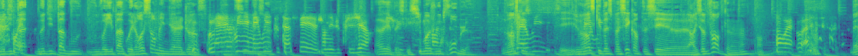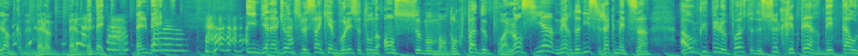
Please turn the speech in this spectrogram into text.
Me dites Ouais. pas, me dites pas que vous, vous ne voyez pas à quoi il ressemble Indiana Jones. Mais Ah, oui, si, mais oui, sûr. tout à fait. J'en ai vu plusieurs. Ah oui, parce que si moi je vous trouble, je me demande, Ben ce, que- oui. c'est- je me demande Mais ce qui doit se passer quand c'est euh, Harrison Ford quand même. hein. Bon, Ouais, ouais. bel homme quand même, bel homme, belle, belle bête, belle bête. Indiana Jones, le cinquième volet, se tourne en ce moment. Donc pas de points. L'ancien maire de Nice, Jacques Médecin, a occupé le poste de secrétaire d'État au,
